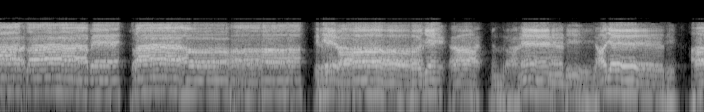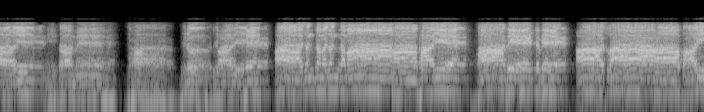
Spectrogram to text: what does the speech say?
आस्वापे स्वा विभेराजे इन्द्राणे दियाये दि आये मीता मे धा विरोधभाये आसन्तमसन्तमाः भाये आभेटभे आस्वाहा पायि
